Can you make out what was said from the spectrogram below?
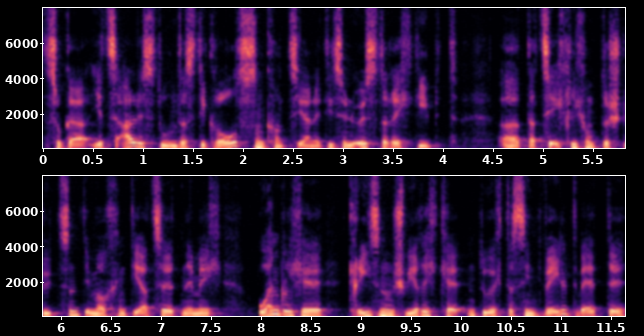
sogar jetzt alles tun, dass die großen Konzerne, die es in Österreich gibt, äh, tatsächlich unterstützen. Die machen derzeit nämlich ordentliche Krisen und Schwierigkeiten durch. Das sind weltweite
